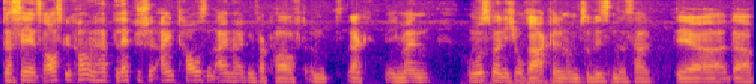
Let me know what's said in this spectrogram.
das ist ja jetzt rausgekommen und hat läppische 1000 Einheiten verkauft. Und ich meine, muss man nicht orakeln, um zu wissen, dass halt der da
